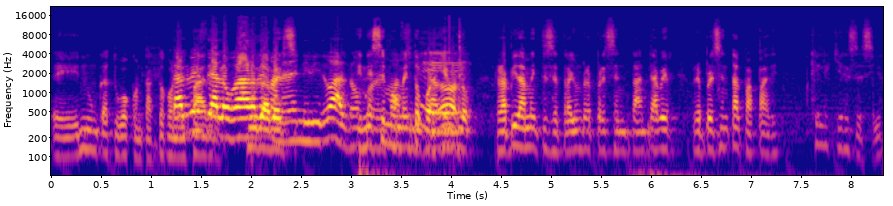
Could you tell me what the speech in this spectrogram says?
eh, nunca tuvo contacto con el padre. Tal vez dialogar de manera individual, ¿no? En ese momento, por ejemplo, rápidamente se trae un representante. A ver, representa al papá. De, ¿Qué le quieres decir?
